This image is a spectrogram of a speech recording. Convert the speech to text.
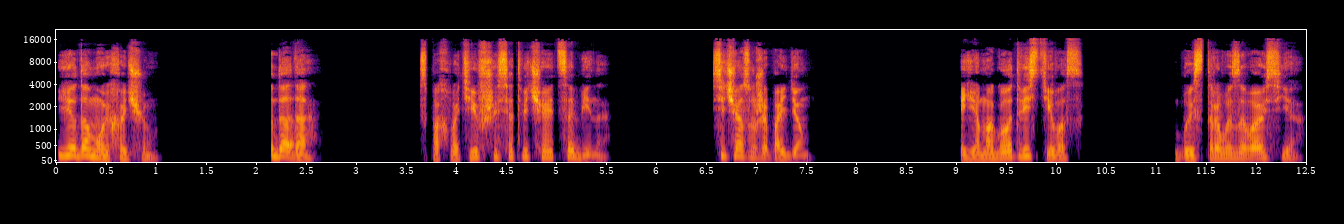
«Я домой хочу». «Да-да». Спохватившись, отвечает Сабина. «Сейчас уже пойдем». «Я могу отвезти вас». Быстро вызываюсь я.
